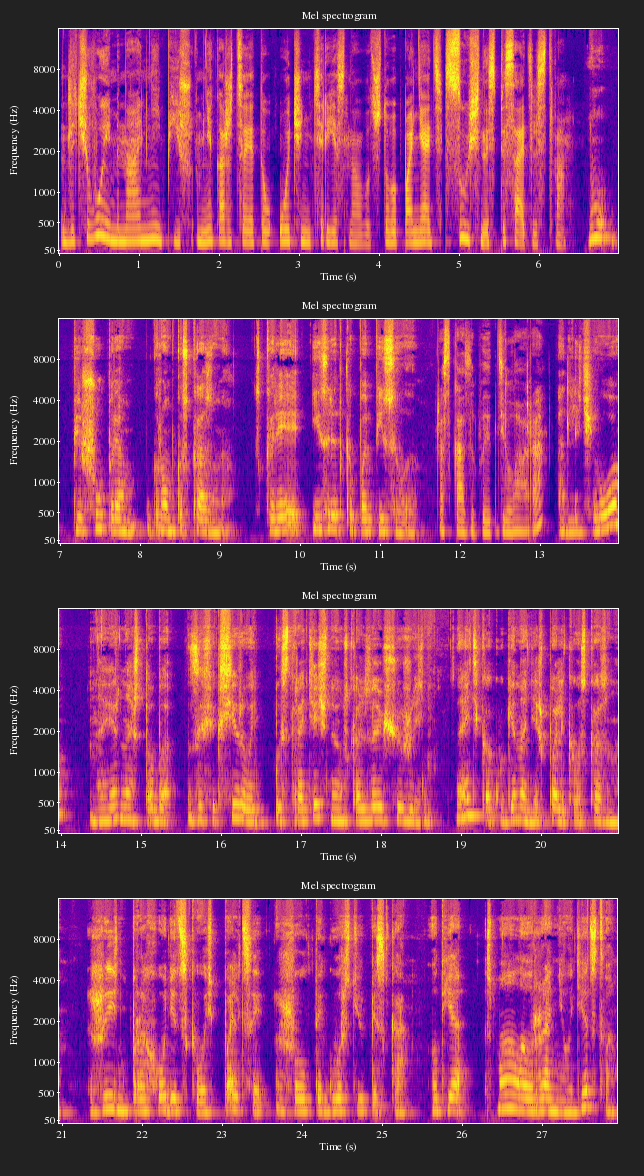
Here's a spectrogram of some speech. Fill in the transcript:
для чего именно они пишут. Мне кажется, это очень интересно, вот, чтобы понять сущность писательства. Ну, пишу прям громко сказано. Скорее, изредка пописываю. Рассказывает Дилара. А для чего? Наверное, чтобы зафиксировать быстротечную ускользающую жизнь. Знаете, как у Геннадия Шпаликова сказано? Жизнь проходит сквозь пальцы желтой горстью песка. Вот я с малого раннего детства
